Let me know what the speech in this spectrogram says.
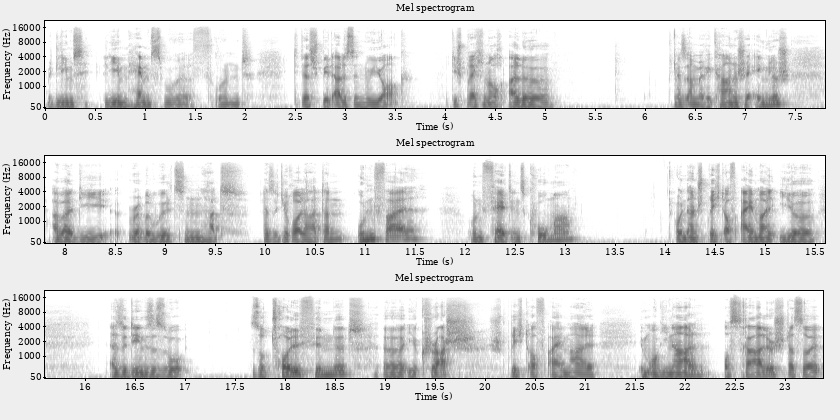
mit Liam, Hemsworth. Und das spielt alles in New York. Die sprechen auch alle das amerikanische Englisch, aber die Rebel Wilson hat, also die Rolle hat dann Unfall und fällt ins Koma. Und dann spricht auf einmal ihr, also den sie so, so toll findet, äh, ihr Crush, spricht auf einmal im Original australisch, das soll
